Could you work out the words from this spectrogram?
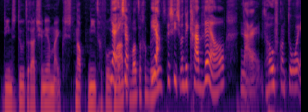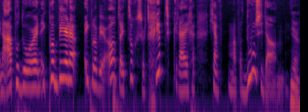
Belastingdienst doet rationeel... maar ik snap niet gevoelsmatig snap- wat er gebeurt? Ja, precies. Want ik ga wel naar het hoofdkantoor in Apeldoorn. En ik probeer, ik probeer altijd toch een soort grip te krijgen. Ja, maar wat doen ze dan? Ja.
